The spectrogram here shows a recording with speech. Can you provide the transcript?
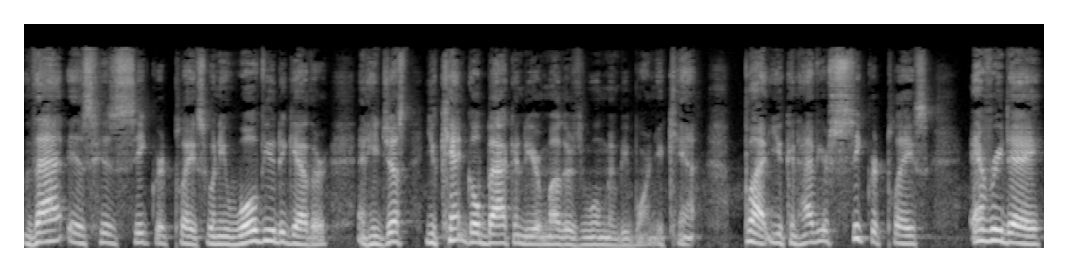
That is his secret place. When he wove you together and he just you can't go back into your mother's womb and be born. You can't. But you can have your secret place every day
